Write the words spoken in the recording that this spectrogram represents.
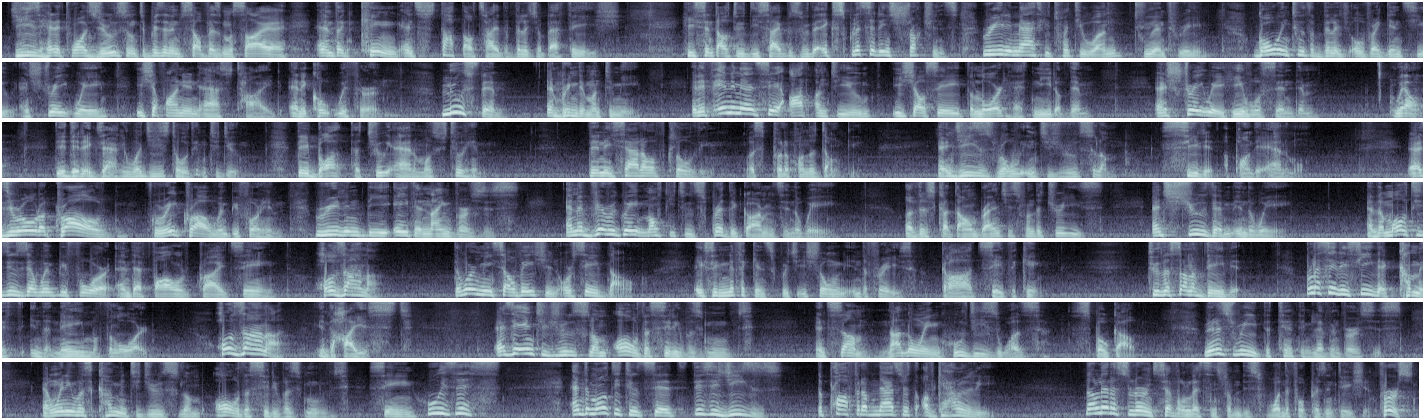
Jesus headed towards Jerusalem to present himself as Messiah and the King and stopped outside the village of Bethphage. He sent out two disciples with explicit instructions. Read in Matthew 21, 2 and 3. Go into the village over against you, and straightway ye shall find an ass tied, and a coat with her. Loose them, and bring them unto me. And if any man say aught unto you, ye shall say, The Lord hath need of them. And straightway he will send them. Well, they did exactly what Jesus told them to do. They brought the two animals to him. Then a saddle of clothing was put upon the donkey, and Jesus rode into Jerusalem, seated upon the animal. As he rode, a crowd, great crowd, went before him, reading the eighth and ninth verses. And a very great multitude spread their garments in the way. Others cut down branches from the trees and strewed them in the way. And the multitudes that went before and that followed cried, saying, Hosanna! The word means salvation or save now, a significance which is shown in the phrase, God save the King. To the Son of David, blessed is he that cometh in the name of the Lord. Hosanna in the highest. As they entered Jerusalem, all the city was moved. And some, not knowing who Jesus was, spoke out. Let us read the 10th and 11th verses. And when he was coming to Jerusalem, all the city was moved, saying, Who is this? And the multitude said, This is Jesus, the prophet of Nazareth of Galilee. Now let us learn several lessons from this wonderful presentation. First,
